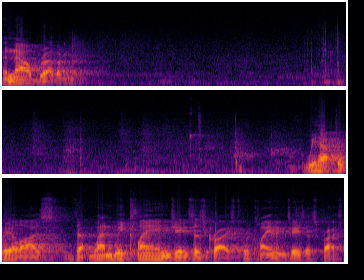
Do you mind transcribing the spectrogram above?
And now, brethren, we have to realize that when we claim Jesus Christ, we're claiming Jesus Christ.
